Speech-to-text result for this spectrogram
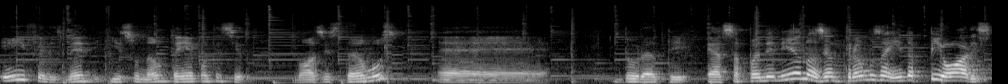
Infelizmente, isso não tem acontecido. Nós estamos é, durante essa pandemia, nós entramos ainda piores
